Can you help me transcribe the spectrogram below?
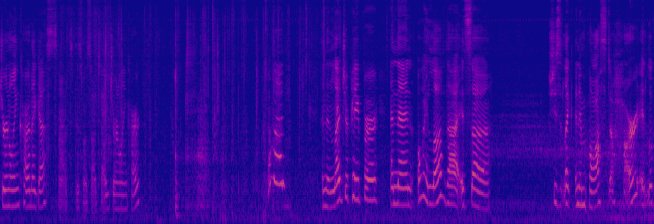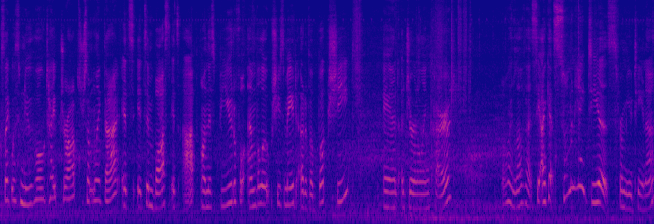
journaling card, I guess. Not, this one's not a tag, journaling card. Come on. And then ledger paper. And then, oh, I love that. It's a, uh, she's like an embossed heart. It looks like with Nuvo type drops or something like that. It's, it's embossed, it's up on this beautiful envelope she's made out of a book sheet and a journaling card. Oh, I love that. See, I get so many ideas from you, Tina.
